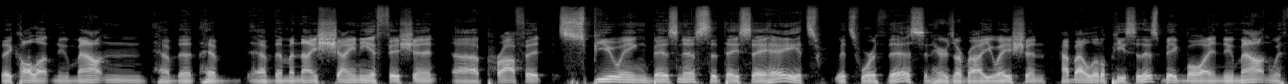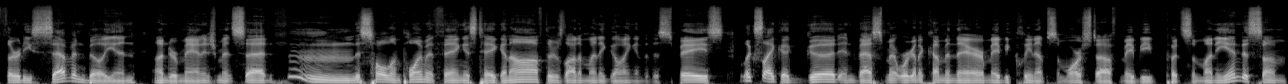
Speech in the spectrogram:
They call up New Mountain, have that have have them a nice, shiny, efficient, uh, profit spewing business that they say, hey, it's it's worth this, and here's our valuation. How about a little piece of this big boy? And New Mountain with 37 billion under management said, hmm, this whole employment thing is taken off. There's a lot of money going into the space. Looks like a good investment. We're going to come in there, maybe clean up some more stuff, maybe put some money into some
